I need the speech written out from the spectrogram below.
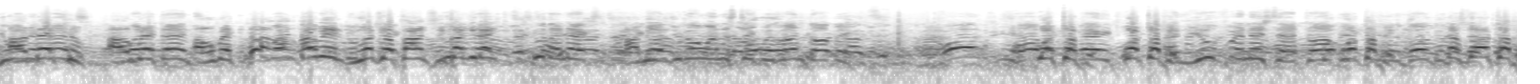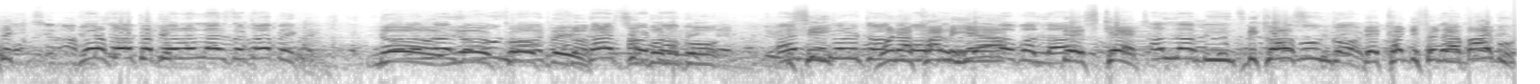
You I'll make dance? you. I'll make. dance? I'll make. No, I mean, you wet your pants. You can't debate. Do the next. Because here. you don't want to stick with one topic. What topic? What topic? You finish that topic. What topic? go to That's not a topic. That's not a topic, topic. Allah the topic. No, Allah is the you're copying. That's your topic. go. You see, when I come the here, they're scared. Allah means Because the moon god. they can't defend their Bible.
